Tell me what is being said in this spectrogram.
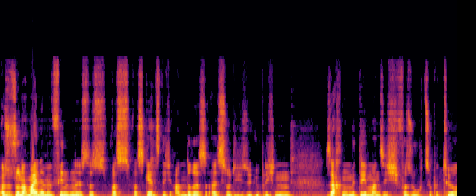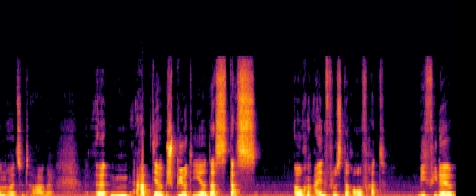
also so nach meinem Empfinden ist das was, was gänzlich anderes als so diese üblichen Sachen, mit denen man sich versucht zu betören heutzutage. Äh, habt ihr, spürt ihr, dass das auch einen Einfluss darauf hat, wie viele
